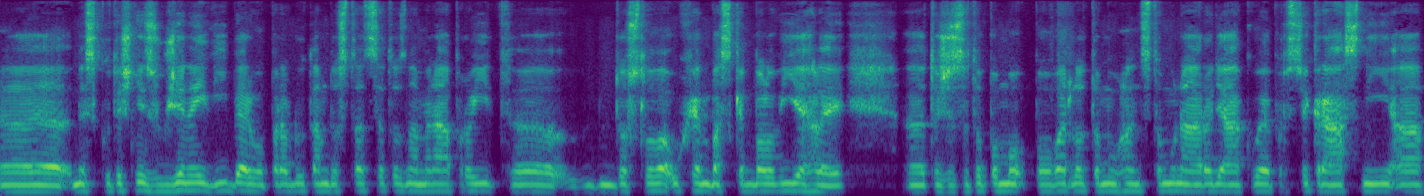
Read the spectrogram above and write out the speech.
uh, neskutečně zúžený výběr. Opravdu tam dostat se, to znamená projít uh, doslova uchem basketbalový jehly. To, že se to povadlo tomuhle z tomu nároďáku je prostě krásný a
